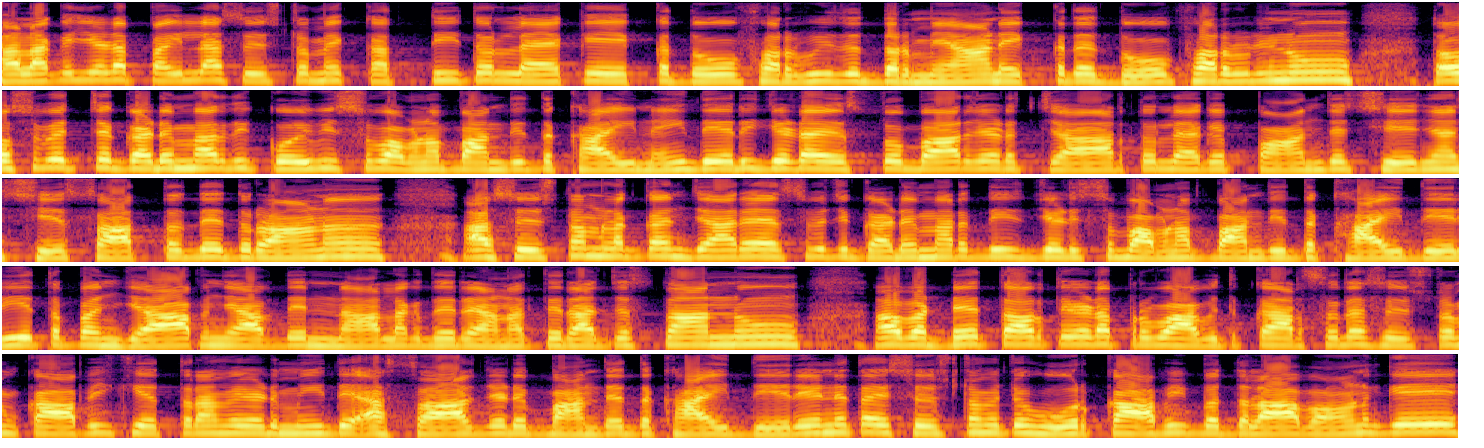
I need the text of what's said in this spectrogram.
ਹਾਲਾਂਕਿ ਜਿਹੜਾ ਪਹਿਲਾ ਸਿਸਟਮ ਹੈ 31 ਤੋਂ ਲੈ ਕੇ 1 2 ਫਰਵਰੀ ਦੇ ਦਰਮਿਆਨ 1 ਤੇ 2 ਫਰਵਰੀ ਨੂੰ ਤਾਂ ਉਸ ਵਿੱਚ ਗੜੇਮਾਰ ਦੀ ਕੋਈ ਵੀ ਸੰਭਾਵਨਾ ਬਣਦੀ ਦਿਖਾਈ ਨਹੀਂ ਦੇ ਰਹੀ, ਜਿਹੜਾ ਇਸ ਤੋਂ ਬਾਅਦ ਜਿਹੜਾ 4 ਤੋਂ ਲੈ ਕੇ 5 6 ਜਾਂ 6 7 ਦੇ ਦੌਰਾਨ ਆ ਸਿਸਟਮ ਲੱਗਣ ਜਾ ਰਿਹਾ, ਇਸ ਵਿੱਚ ਗੜੇਮਾਰ ਦੀ ਜਿਹੜੀ ਸੰਭਾਵਨਾ ਬਣਦੀ ਦਿਖਾਈ ਦੇ ਰਹੀ ਹੈ। ਤਾਂ ਪੰਜਾਬ ਪੰਜਾਬ ਦੇ ਨਾਲ ਲੱਗਦੇ ਹਰਿਆਣਾ ਤੇ ਰਾਜਸਥਾਨ ਨੂੰ ਆ ਵੱਡੇ ਤੌਰ ਤੇ ਜਿਹੜਾ ਪ੍ਰਭਾਵਿਤ ਕਰ ਸਕਦਾ ਸਿਸਟਮ ਕਾਫੀ ਖੇਤਰਾਂ ਵਿੱਚ ਮੀਂਹ ਦੇ ਅਸਾਰ ਜਿਹੜੇ ਬਣਦੇ ਦਿਖਾਈ ਦੇ ਰਹੇ ਨੇ, ਤਾਂ ਇਸ ਸਿਸਟਮ ਵਿੱਚ ਹੋਰ ਕਾਫੀ ਬਦਲਾਅ ਆਉਣਗੇ।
